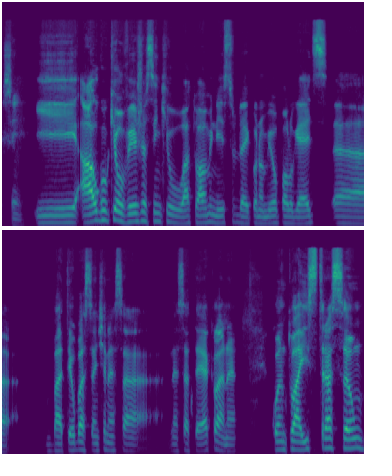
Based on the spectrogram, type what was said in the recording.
Sim. E algo que eu vejo assim que o atual ministro da Economia, o Paulo Guedes, uh, bateu bastante nessa nessa tecla, né? Quanto à extração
